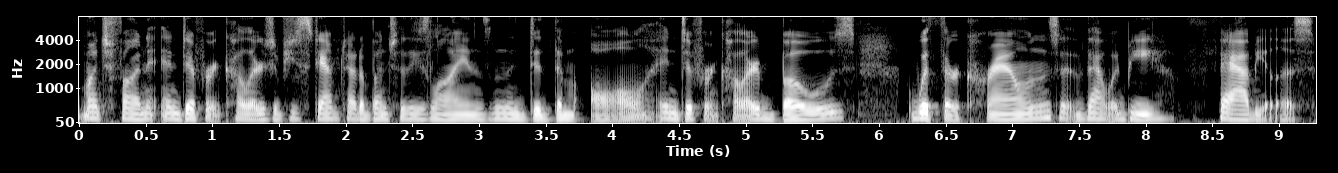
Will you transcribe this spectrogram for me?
much fun in different colors. If you stamped out a bunch of these lines and then did them all in different colored bows with their crowns, that would be fabulous.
